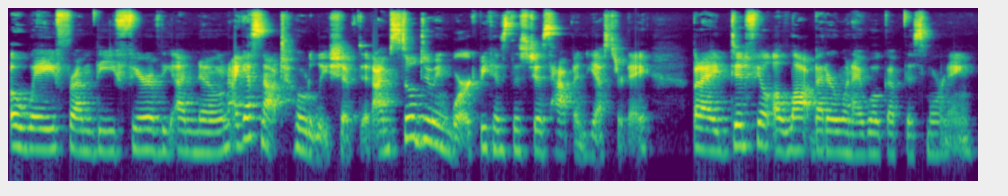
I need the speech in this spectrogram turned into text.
away from the fear of the unknown. I guess not totally shifted. I'm still doing work because this just happened yesterday, but I did feel a lot better when I woke up this morning.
